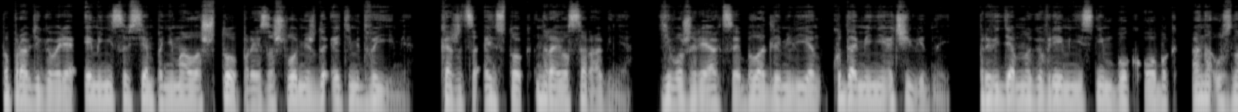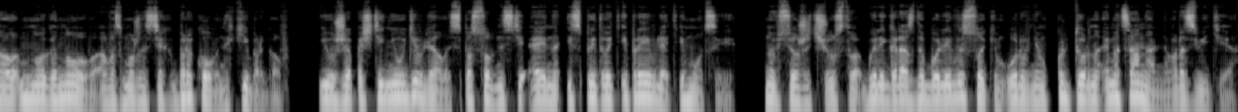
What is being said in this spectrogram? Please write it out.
По правде говоря, Эми не совсем понимала, что произошло между этими двоими. Кажется, Эйнсток нравился Рагне. Его же реакция была для Мильен куда менее очевидной. Проведя много времени с ним бок о бок, она узнала много нового о возможностях бракованных киборгов и уже почти не удивлялась способности Эйна испытывать и проявлять эмоции но все же чувства были гораздо более высоким уровнем культурно-эмоционального развития.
